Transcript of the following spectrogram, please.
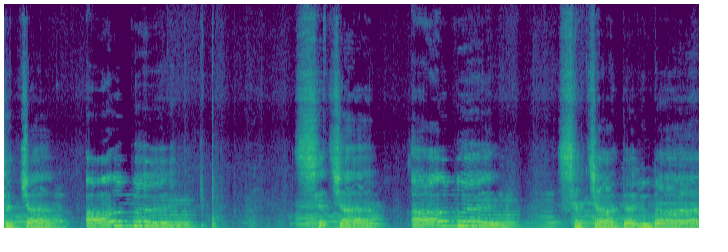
ਸੱਚਾ ਆਪ ਸੱਚਾ ਆਪ ਸੱਚਾ ਦਰਬਾਰ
